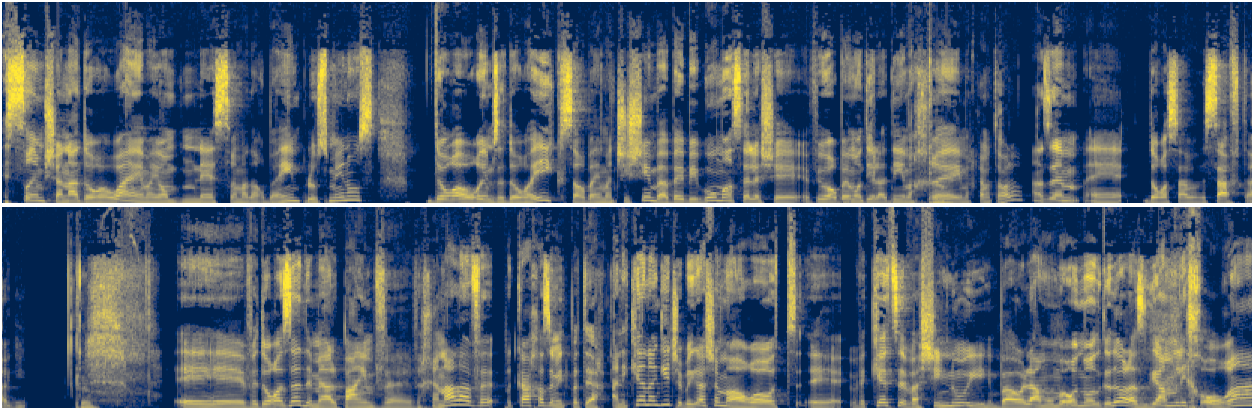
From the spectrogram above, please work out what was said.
20 שנה דור ה-Y, הם היום בני 20 עד 40 פלוס מינוס, דור ההורים זה דור ה-X, 40 עד 60, וה baby boomers, אלה שהביאו הרבה מאוד ילדים אחרי כן. מלחמת העולם, אז הם אה, דור הסבא וסבתא. כן. אה, ודור ה-Z זה מ-2000 וכן הלאה, וככה זה מתפתח. אני כן אגיד שבגלל שמאורעות אה, וקצב השינוי בעולם הוא מאוד מאוד גדול, אז גם לכאורה,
